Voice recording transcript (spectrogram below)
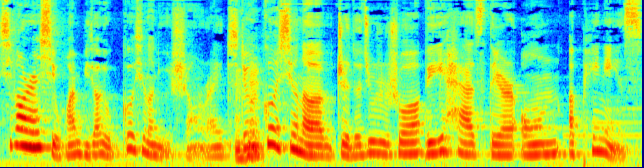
西方人喜欢比较有个性的女生，right？、这个个性呢，指的就是说，they has their own opinions，、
